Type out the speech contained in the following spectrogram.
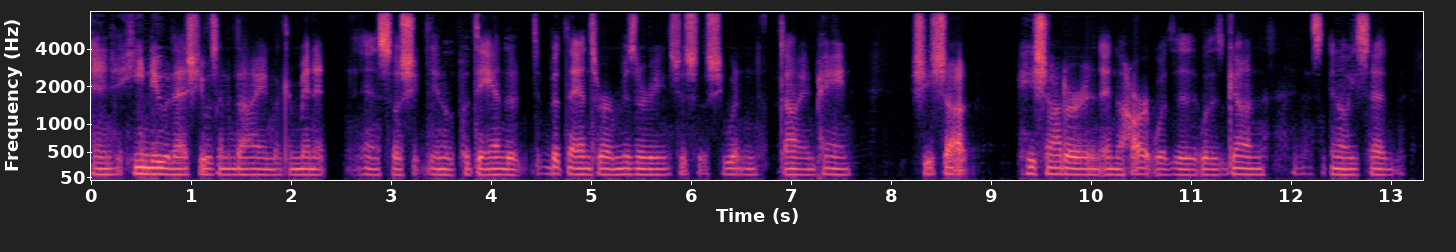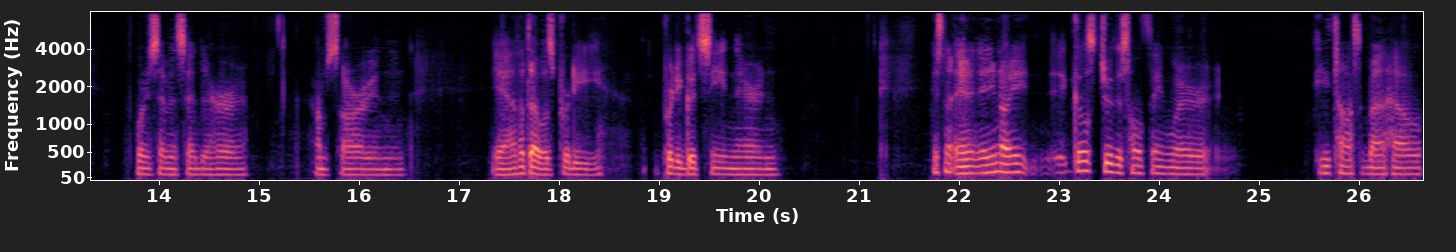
and he knew that she was going to die in like a minute, and so she, you know, put the end to, put the end to her misery, just so she wouldn't die in pain. She shot, he shot her in, in the heart with with his gun. You know, he said, 47 said to her, "I'm sorry," and then, yeah, I thought that was pretty pretty good scene there, and it's not, and, and you know, it, it goes through this whole thing where he talks about how,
